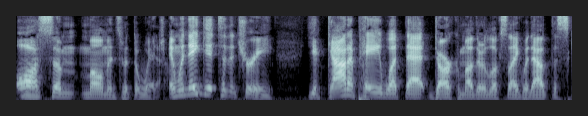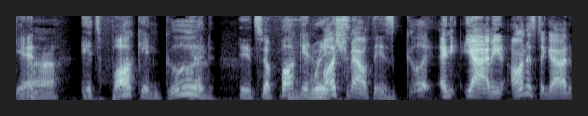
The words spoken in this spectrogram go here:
awesome moments with the witch. And when they get to the tree, you gotta pay what that dark mother looks like without the skin. Uh-huh. It's fucking good. It's The fucking great. mush mouth is good. And yeah, I mean, honest to God,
